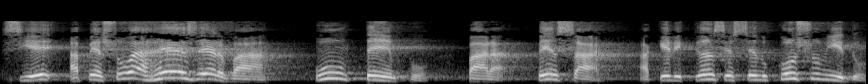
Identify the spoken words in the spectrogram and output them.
Se a pessoa reservar um tempo para pensar aquele câncer sendo consumido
